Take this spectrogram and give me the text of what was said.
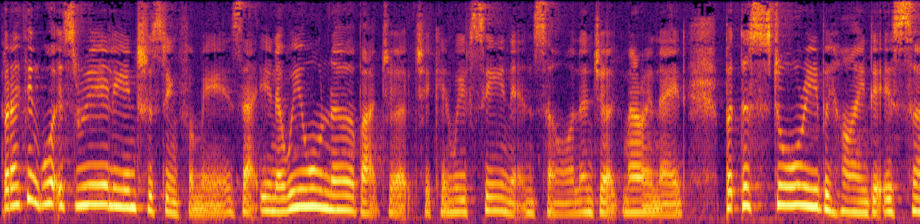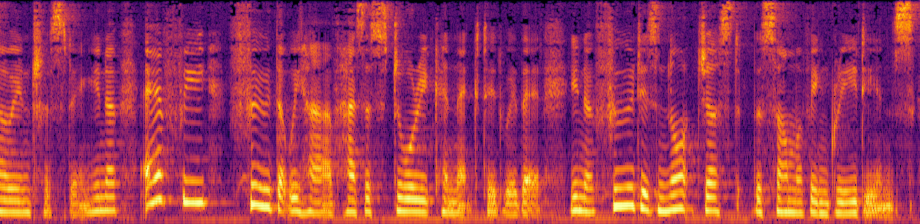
But I think what is really interesting for me is that, you know, we all know about jerk chicken, we've seen it and so on, and jerk marinade, but the story behind it is so interesting. You know, every food that we have has a story connected with it. You know, food is not just the sum of ingredients,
